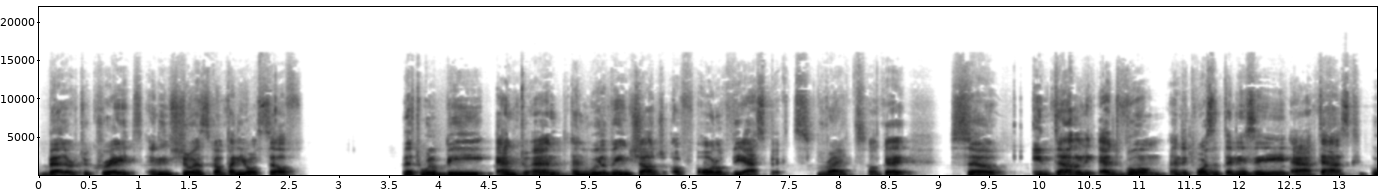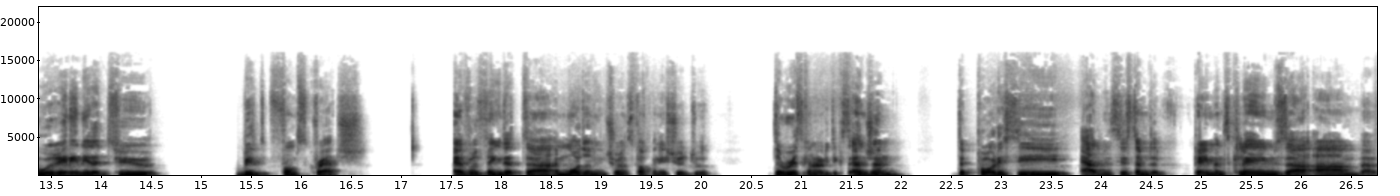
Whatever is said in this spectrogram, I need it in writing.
better to create an insurance company yourself that will be end to end and will be in charge of all of the aspects. Right. Okay. So internally at Voom, and it wasn't an easy uh, task, we really needed to build from scratch everything that uh, a modern insurance company should do. The risk analytics engine, the policy admin system, the payments, claims, uh, um, uh,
